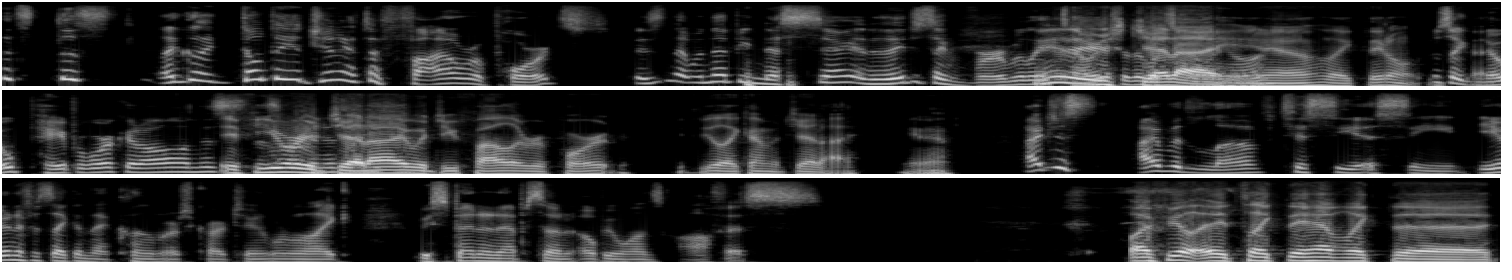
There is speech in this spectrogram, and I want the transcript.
Let's let's like like don't they Jedi have to file reports? Isn't that wouldn't that be necessary? And they just like verbally Maybe tell they're just Jedi, you know. Like they don't. There's like uh, no paperwork at all in this. If this you were a? Jedi, would you file a report? You'd be like, I'm a Jedi, you know. I just I would love to see a scene, even if it's like in that Clone Wars cartoon, where like we spend an episode in Obi Wan's office. Well, I feel it's like they have like the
